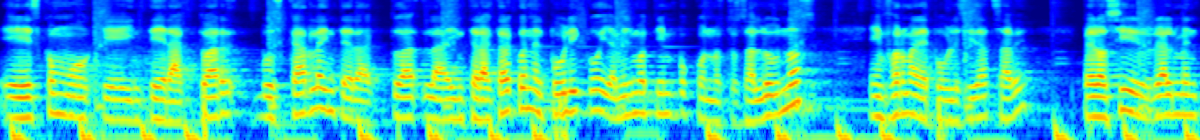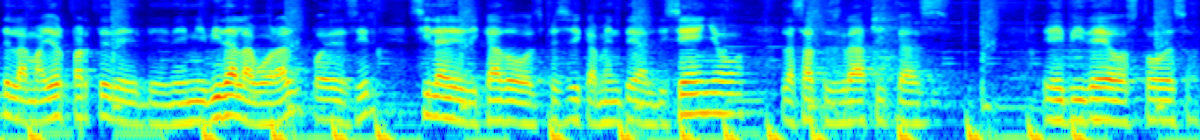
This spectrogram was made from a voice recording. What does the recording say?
es como que interactuar, buscar la interactuar, la interactuar con el público y al mismo tiempo con nuestros alumnos en forma de publicidad, ¿sabe? Pero sí, realmente la mayor parte de, mi vida laboral, puede decir, sí la he dedicado específicamente al diseño, las artes gráficas, eh, videos, todo eso.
